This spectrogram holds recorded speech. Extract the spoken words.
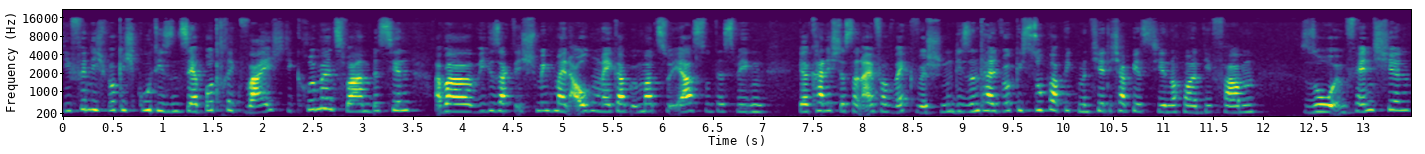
die finde ich wirklich gut. Die sind sehr butterig weich. Die krümeln zwar ein bisschen, aber wie gesagt, ich schmink mein Augen-Make-up immer zuerst und deswegen ja, kann ich das dann einfach wegwischen. Die sind halt wirklich super pigmentiert. Ich habe jetzt hier nochmal die Farben so im Fännchen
